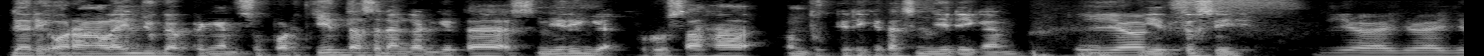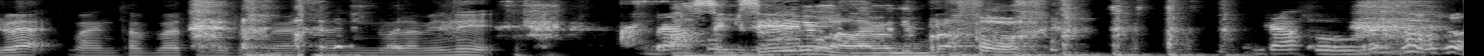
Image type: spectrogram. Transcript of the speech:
dari orang lain juga pengen support kita sedangkan kita sendiri nggak berusaha untuk diri kita sendiri kan Iya. gitu sih Gila gila gila mantap banget nih pembahasan malam ini. Bravo. asik sih malam ini bravo Bravo. Bravo.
